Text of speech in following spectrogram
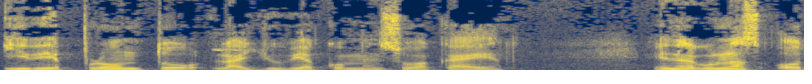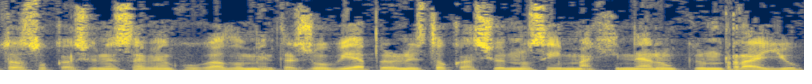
y de pronto la lluvia comenzó a caer. En algunas otras ocasiones habían jugado mientras llovía, pero en esta ocasión no se imaginaron que un rayo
